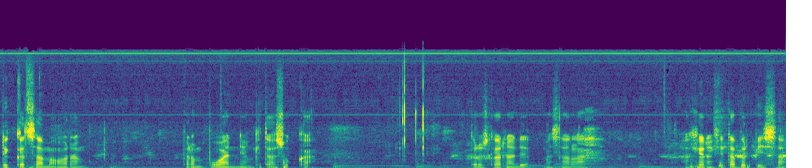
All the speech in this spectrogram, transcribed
deket sama orang perempuan yang kita suka. Terus karena ada masalah, akhirnya kita berpisah.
